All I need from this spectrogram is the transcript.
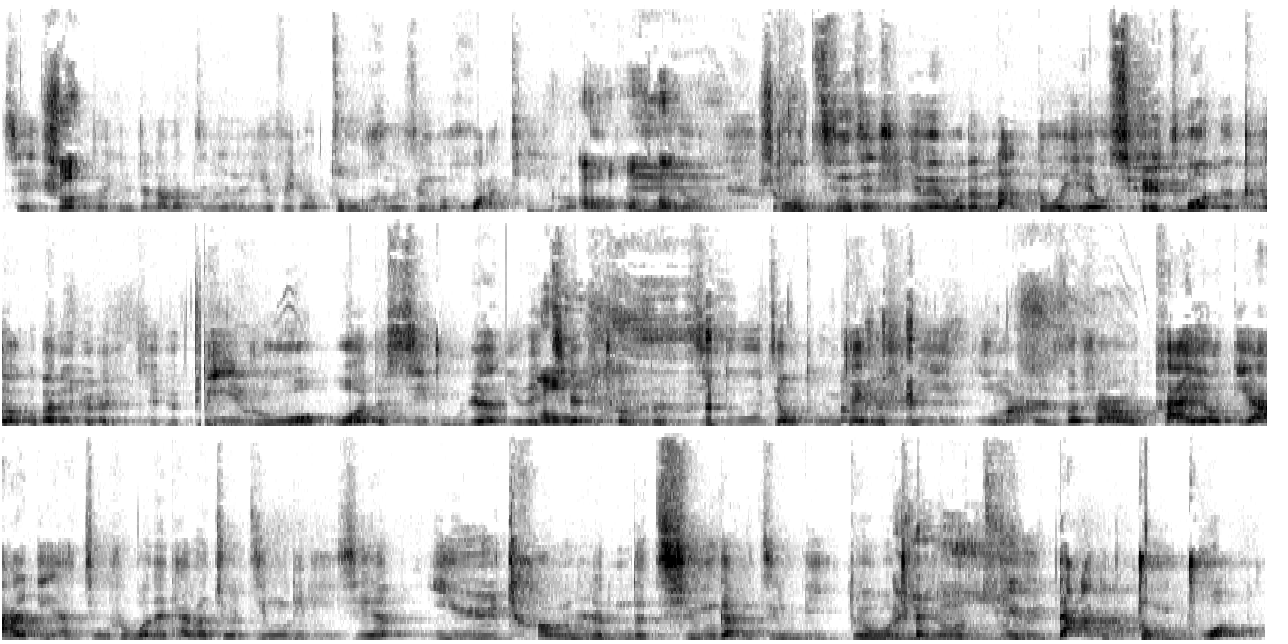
这可能就引申到咱们今天的一个非常综合性的话题了。哦不仅仅是因为我的懒惰，也有许多的客观原因，比如我的系主任，一位哦虔诚的基督教徒，这个是一一码子事儿。还有第二点，就是我在台湾确实经历了一些异于常人的情感经历，对我产生了巨大的重创。哎，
